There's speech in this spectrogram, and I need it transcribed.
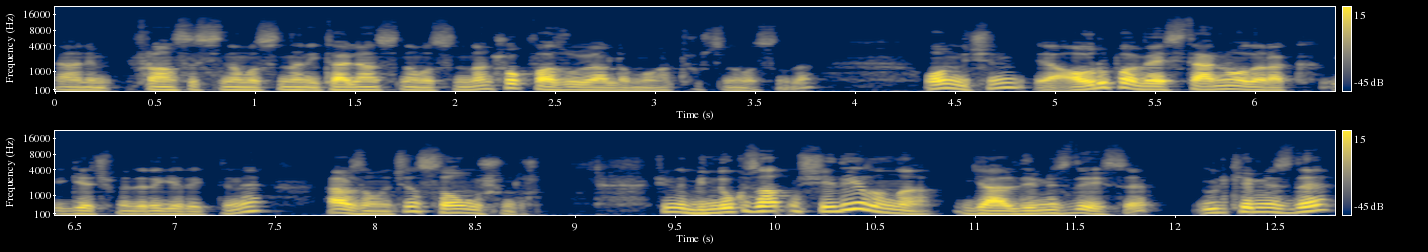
Yani Fransız sinemasından, İtalyan sinemasından çok fazla uyarlama var Türk sinemasında. Onun için e, Avrupa Western'i olarak geçmeleri gerektiğini her zaman için savunmuşumdur. Şimdi 1967 yılına geldiğimizde ise ülkemizde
